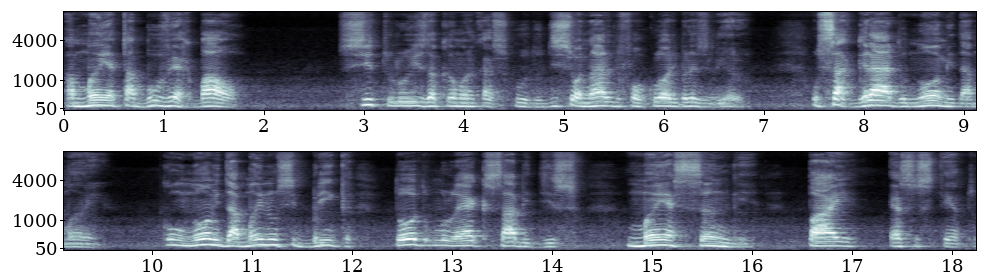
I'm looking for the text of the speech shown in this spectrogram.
A mãe é tabu verbal. Cito Luiz da Câmara Cascudo, Dicionário do Folclore Brasileiro. O sagrado nome da mãe. Com o nome da mãe não se brinca. Todo moleque sabe disso. Mãe é sangue, pai é sustento.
